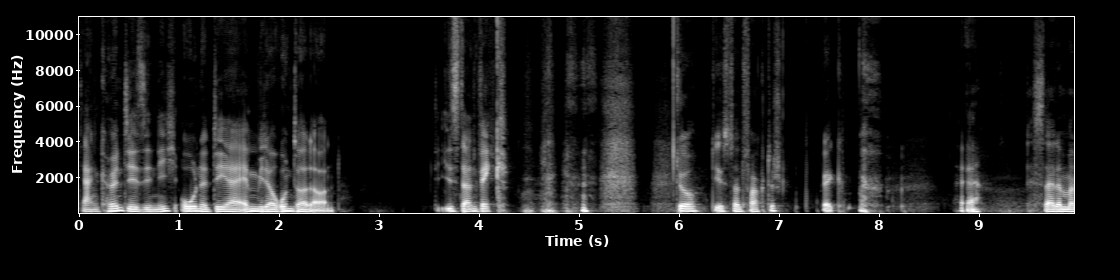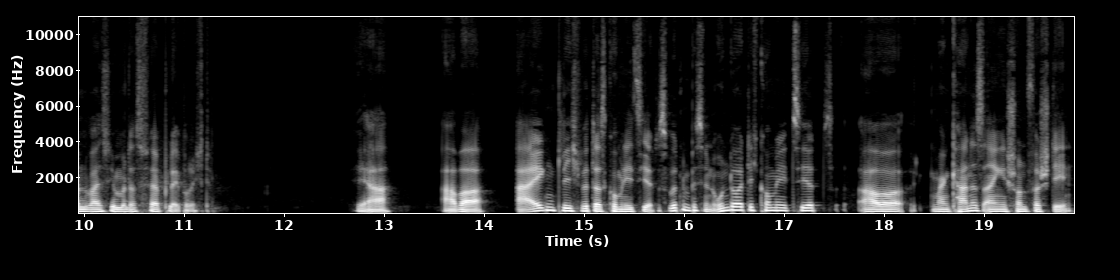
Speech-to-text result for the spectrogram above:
dann könnt ihr sie nicht ohne DRM wieder runterladen. Die ist dann weg. Ja, die ist dann faktisch weg. Ja. Es sei denn, man weiß, wie man das Fairplay bricht. Ja, aber eigentlich wird das kommuniziert. Es wird ein bisschen undeutlich kommuniziert, aber man kann es eigentlich schon verstehen.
